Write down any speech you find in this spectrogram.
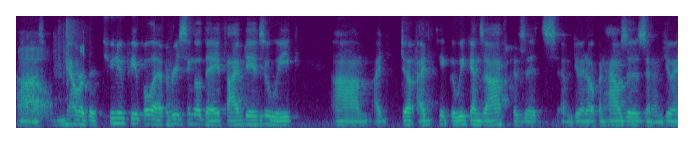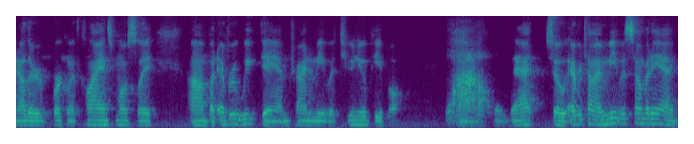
Uh, wow. Uh, so I network with two new people every single day, five days a week. Um, I don't. I take the weekends off because it's I'm doing open houses and I'm doing other working with clients mostly. Um, but every weekday, I'm trying to meet with two new people. Wow. Um, so that so every time I meet with somebody, I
